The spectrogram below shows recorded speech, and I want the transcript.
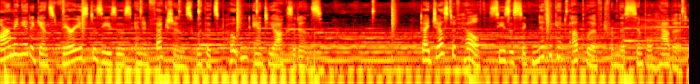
arming it against various diseases and infections with its potent antioxidants. Digestive health sees a significant uplift from this simple habit.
